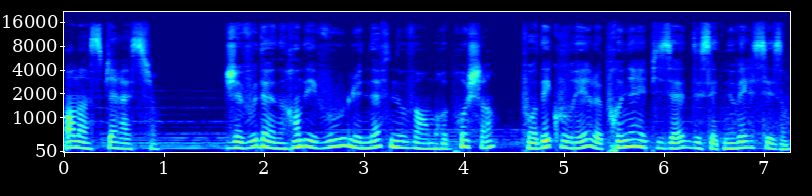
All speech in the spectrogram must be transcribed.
en inspiration. Je vous donne rendez-vous le 9 novembre prochain pour découvrir le premier épisode de cette nouvelle saison.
